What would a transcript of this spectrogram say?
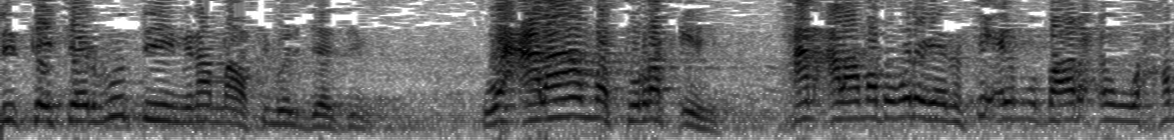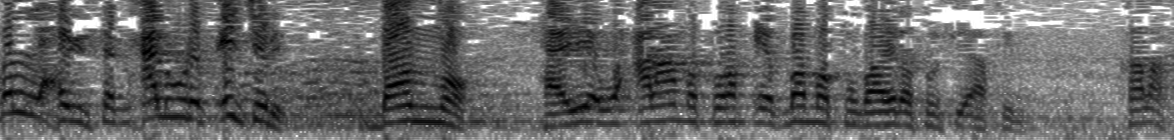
litajarudihi min annaasib waljazim wa calaamatu rafcihi maxaan calaamada uga dhigayna ficil mudaaricon waxba la xidhiirsan maxaa lagu rafcin jiray damo haye wa calaamatu rafci damatun daahiratun fi akhiri khalaas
